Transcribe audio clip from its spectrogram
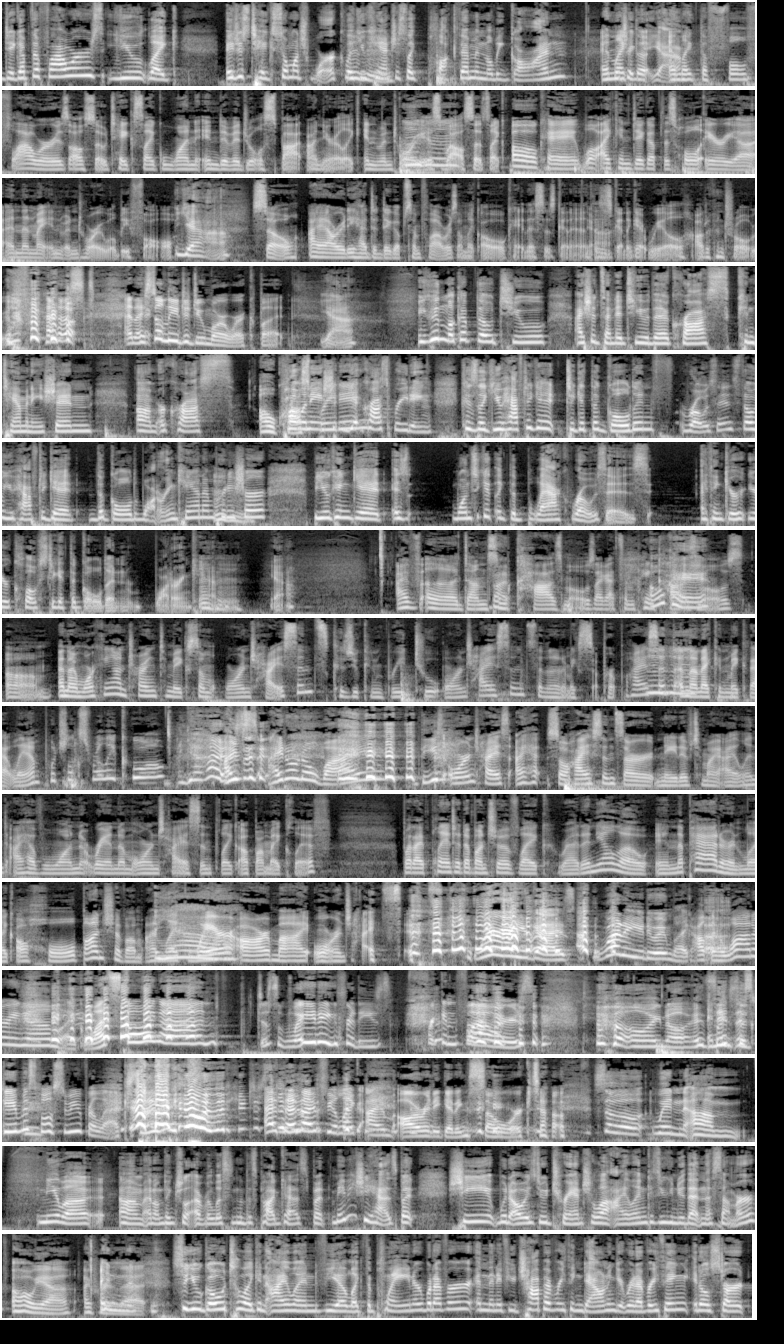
dig up the flowers, you like it just takes so much work. Like you mm-hmm. can't just like pluck them and they'll be gone. And like the yeah. and like the full flower is also takes like one individual spot on your like inventory as Mm-hmm. well. So it's like, oh okay, well I can dig up this whole area and then my inventory will be full. Yeah. So I already had to dig up some flowers. I'm like, oh okay, this is gonna this is gonna get real out of control real fast. and I still need to do more work, but Yeah. You can look up though too. I should send it to you. The cross contamination, um, or cross oh pollination, crossbreeding. get crossbreeding, because like you have to get to get the golden f- roses though. You have to get the gold watering can. I'm Mm-hmm. pretty sure, but you can get is once you get like the black roses. I think you're you're close to get the golden watering can. Mm-hmm. Yeah. I've uh, done some But- cosmos. I got some pink Okay. cosmos, um, and I'm working on trying to make some orange hyacinths because you can breed two orange hyacinths, and then it makes a purple hyacinth, and then I can make that lamp, which looks really cool. Yes. I'm, I don't know why these orange hyacinths. I ha- so hyacinths are native to my island. I have one random orange hyacinth like up on my cliff, but I planted a bunch of like red and yellow in the pattern, like a whole bunch of them. I'm like, where are my orange hyacinths? where are you guys? What are you doing? Like out there watering them? Like what's going on? Just waiting for these freaking flowers. oh, I know. It's And like it, this game is supposed to be relaxing. I know, and then you just and then I feel like I'm already getting so worked up. So when um Neela, um, I don't think she'll ever listen to this podcast, but maybe she has. But she would always do Tarantula Island because you can do that in the summer. Oh yeah, I've heard of that. So you go to like an island via like the plane or whatever, and then if you chop everything down and get rid of everything, it'll start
